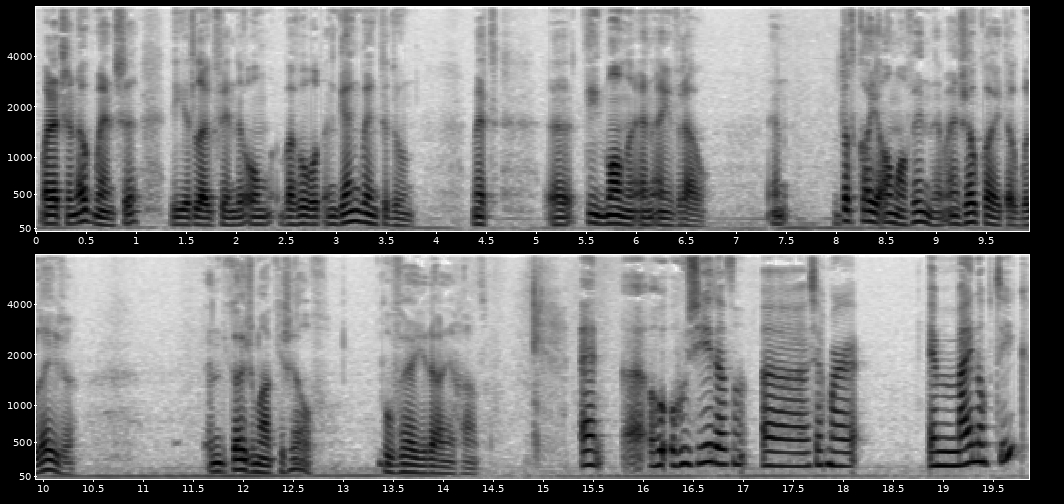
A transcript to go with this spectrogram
Maar dat zijn ook mensen die het leuk vinden om bijvoorbeeld een gangbang te doen. Met uh, tien mannen en één vrouw. En dat kan je allemaal vinden. En zo kan je het ook beleven. En die keuze maak je zelf. Hoe ver je daarin gaat. En uh, hoe, hoe, zie je dat, uh, zeg maar, in mijn optiek,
